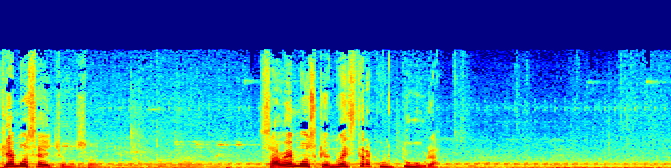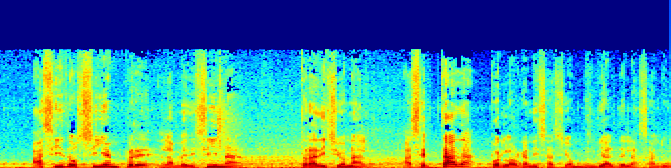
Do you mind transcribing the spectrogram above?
¿Qué hemos hecho nosotros? Sabemos que nuestra cultura ha sido siempre la medicina tradicional. aceptada por la Organización Mundial de la Salud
